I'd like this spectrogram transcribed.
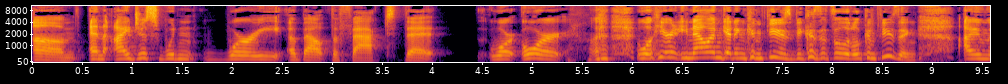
Um, and I just wouldn't worry about the fact that or or well here now I'm getting confused because it's a little confusing. I'm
